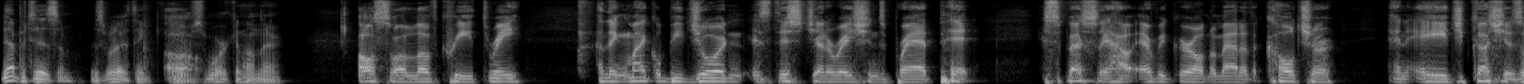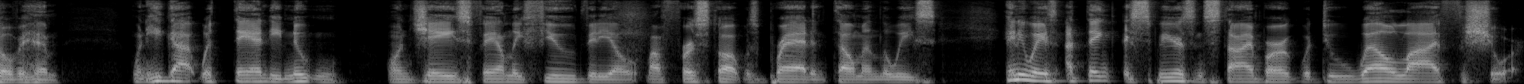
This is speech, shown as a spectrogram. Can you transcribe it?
nepotism is what I think he Oh. was working on there. Also, I love Creed 3. I think Michael B. Jordan is this generation's Brad Pitt, especially how every girl, no matter the culture and age, gushes over him. When he got with Thandie Newton on Jay's Family Feud video, my first thought was Brad and Thelma and Louise. Anyways, I think Spears and Steinberg would do well live for sure.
